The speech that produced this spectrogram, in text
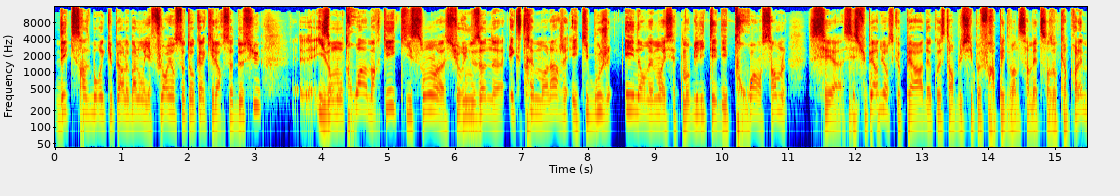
Dès que Strasbourg récupère le ballon, il y a Florian Sotoka qui leur saute dessus. Euh, Ils en ont trois à marquer qui sont euh, sur une zone extrêmement large et qui bougent énormément. Et cette mobilité des trois ensemble, c'est euh, c'est super dur parce que Pereira da Costa en plus il peut frapper de 25 mètres sans aucun problème.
